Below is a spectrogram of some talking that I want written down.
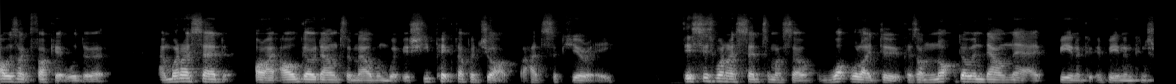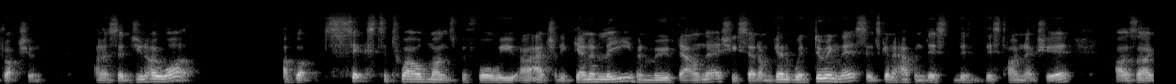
I was like, fuck it, we'll do it. And when I said, all right, I'll go down to Melbourne with you, she picked up a job. I had security this is when I said to myself, what will I do? Because I'm not going down there being a, being in construction. And I said, do you know what? I've got six to 12 months before we are actually going to leave and move down there. She said, I'm going to, we're doing this. It's going to happen this, this, this time next year. I was like,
